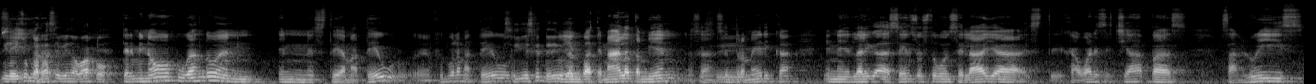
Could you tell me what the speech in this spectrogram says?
Y de ahí Sí. su carrera se vino abajo. Terminó jugando en, en este amateur, en fútbol amateur. Sí, es que te digo, Y ya- en Guatemala también, o sea, en Sí. Centroamérica. En la Liga de Ascenso estuvo en Celaya, este, Jaguares de Chiapas, San Luis.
